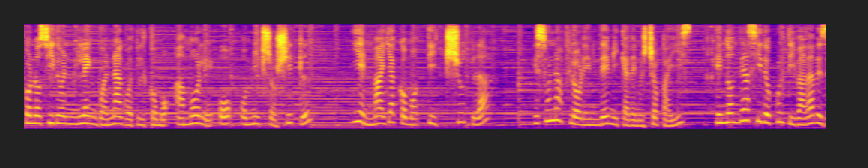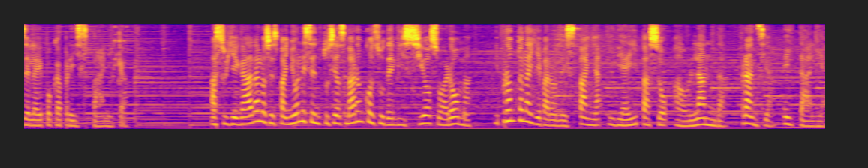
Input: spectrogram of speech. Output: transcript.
conocido en lengua náhuatl como amole o omixoxitl y en maya como tixutla, es una flor endémica de nuestro país en donde ha sido cultivada desde la época prehispánica. A su llegada, los españoles se entusiasmaron con su delicioso aroma y pronto la llevaron a España y de ahí pasó a Holanda, Francia e Italia.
